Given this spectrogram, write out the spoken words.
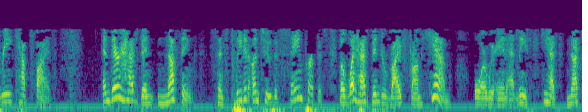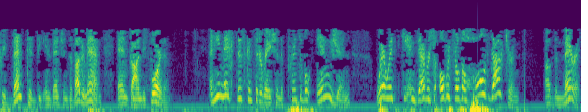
3, cap 5. And there has been nothing since pleaded unto the same purpose, but what has been derived from him, or wherein at least he has not prevented the inventions of other men and gone before them. And he makes this consideration the principal engine wherewith he endeavors to overthrow the whole doctrine of the merit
